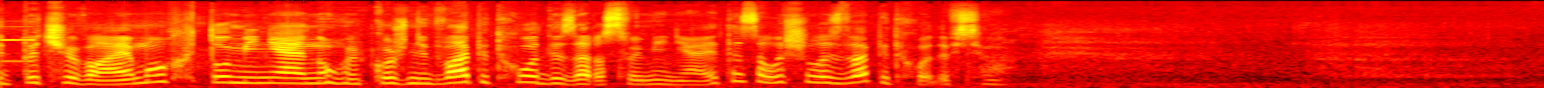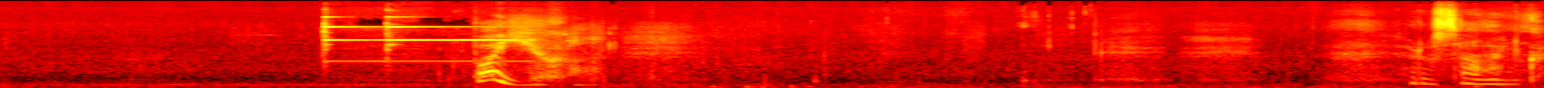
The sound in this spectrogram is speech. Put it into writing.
Відпочиваємо. Хто міняє ноги кожні два підходи, зараз ви міняєте. Залишилось два підходи всього. Поїхали. Русаленька.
